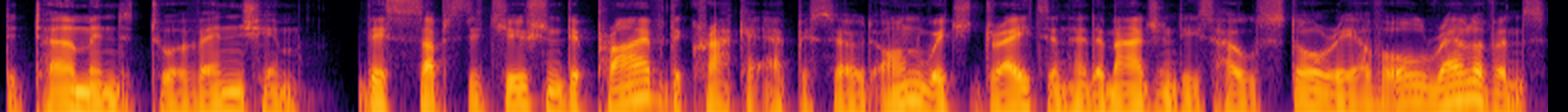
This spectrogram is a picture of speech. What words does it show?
determined to avenge him. This substitution deprived the cracker episode on which Drayton had imagined his whole story of all relevance,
